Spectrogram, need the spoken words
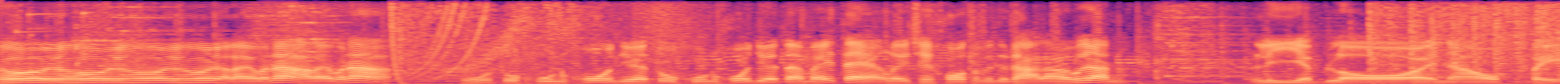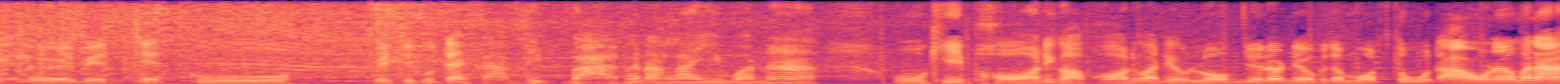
เฮ้ยเฮ้ยเฮ้ยเฮ้ยอะไรวะหน้าอะไรวะหน้าโหตัวคูณโคตรเยอะตัวคูณโคตรเยอะแต่ไม่แตกเลยใช้โค้ด spin สุดท้ายแล้วเพื่อนเรียบร้อยนาวเฟะเลย bet เจ็ดกู bet เจ็ดกูแตกสามสิบบาทเพื่อนอะไรวะหน้า โอเค พอดีกว่าพอดีกว่าเดี๋ยวโลภเยอะแล้วเดี๋ยวจะหมดตูดเอานะเพื่อนนะ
